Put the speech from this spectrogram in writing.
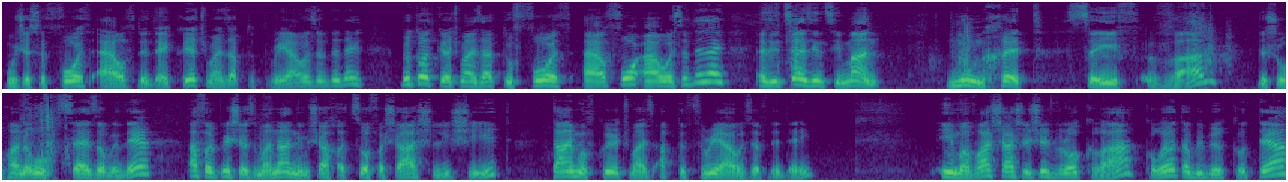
which is the fourth hour of the day. קריאת שמע is up to three hours of the day. ברכות קריאת שמע is up to fourth hour, four hours of the day, as it says in סימן נ"ח סעיף ו', the Shulchan Aruch says over there, אף על פי שזמנה נמשך עד סוף השעה השלישית, time of קריאת שמע is up to three hours of the day. אם עברה שעה שלישית ולא קרא, קורא אותה בברכותיה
